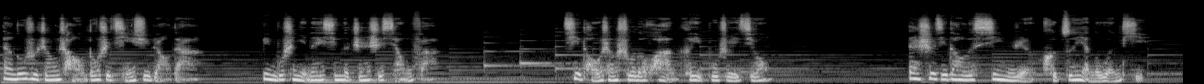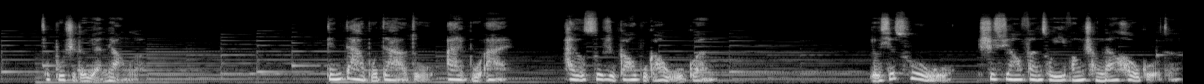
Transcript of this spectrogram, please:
大多数争吵都是情绪表达，并不是你内心的真实想法。气头上说的话可以不追究，但涉及到了信任和尊严的问题，就不值得原谅了。跟大不大度、爱不爱，还有素质高不高无关。有些错误是需要犯错一方承担后果的。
